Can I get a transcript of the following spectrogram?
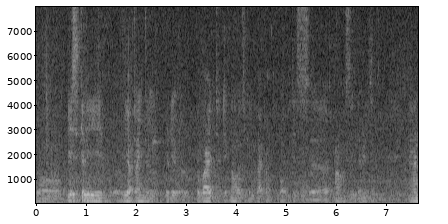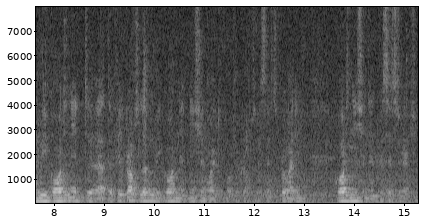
So basically, we are trying to provide the technological backup for these uh, farmers in the region. And we coordinate uh, at the field crops level, we coordinate nationwide for field crops research, providing coordination and research direction.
